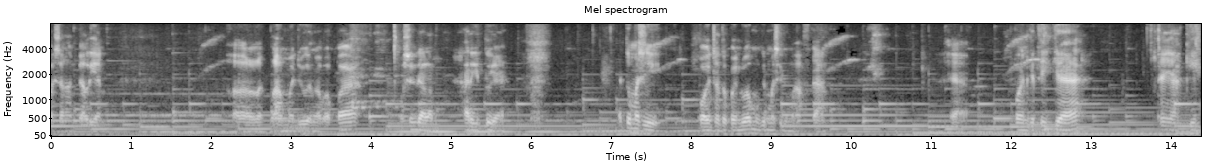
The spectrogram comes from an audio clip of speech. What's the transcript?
pasangan kalian. Uh, lama juga nggak apa-apa. Maksudnya dalam hari itu ya. Itu masih poin satu poin dua mungkin masih dimaafkan. Ya poin ketiga saya yakin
